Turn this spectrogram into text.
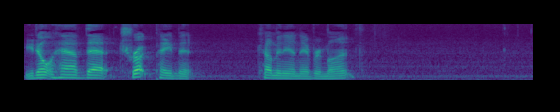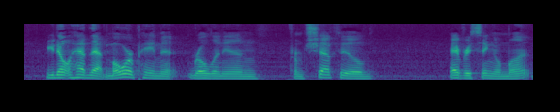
You don't have that truck payment coming in every month. You don't have that mower payment rolling in from Sheffield every single month.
